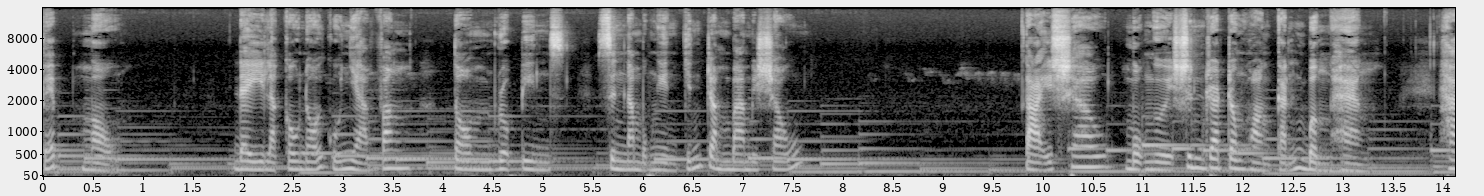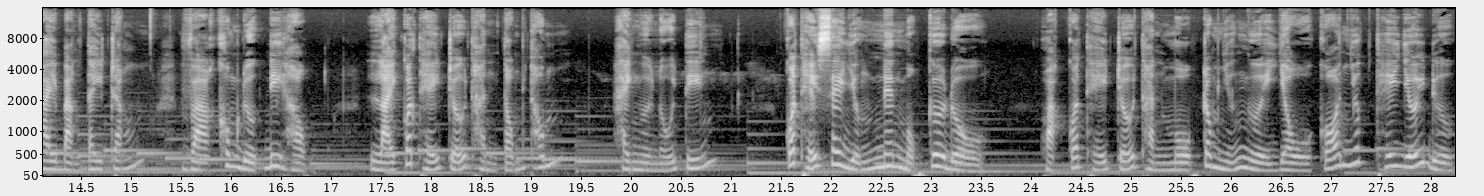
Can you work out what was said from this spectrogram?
phép màu đây là câu nói của nhà văn Tom Robbins, sinh năm 1936. Tại sao một người sinh ra trong hoàn cảnh bần hàn, hai bàn tay trắng và không được đi học lại có thể trở thành tổng thống hay người nổi tiếng, có thể xây dựng nên một cơ đồ hoặc có thể trở thành một trong những người giàu có nhất thế giới được?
